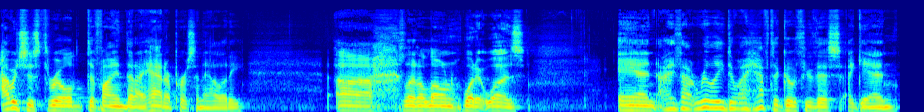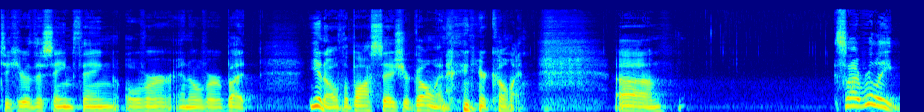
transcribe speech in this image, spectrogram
I was just thrilled to find that I had a personality, uh, let alone what it was. And I thought, really, do I have to go through this again to hear the same thing over and over? But, you know, the boss says you're going and you're going. Um, so I really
